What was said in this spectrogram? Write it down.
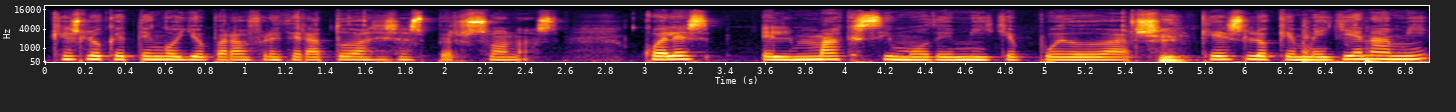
¿Qué es lo que tengo yo para ofrecer a todas esas personas? ¿Cuál es el máximo de mí que puedo dar? Sí. ¿Qué es lo que me llena a mí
